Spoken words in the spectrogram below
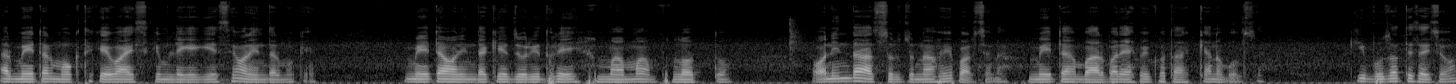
আর মেয়েটার মুখ থেকেও আইসক্রিম লেগে গিয়েছে অনিন্দার মুখে। মেয়েটা অনিন্দাকে জড়িয়ে ধরে মামা লত্ত। অনিন্দা আশ্চর্য না হয়ে পারছে না। মেয়েটা বারবার একই কথা কেন বলছে? কি বোঝাতে চাইছো?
